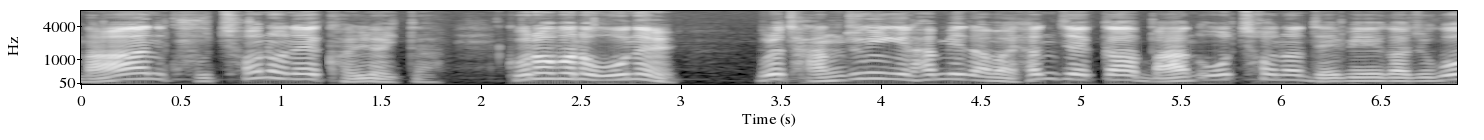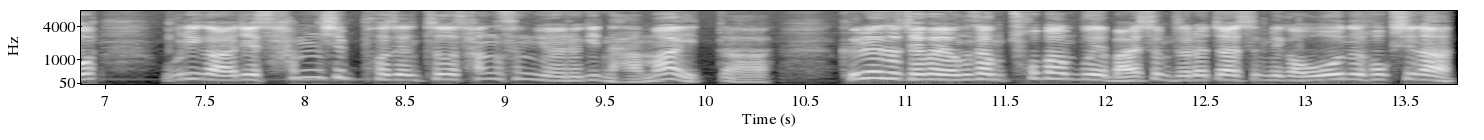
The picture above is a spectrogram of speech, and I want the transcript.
19,000원에 걸려 있다. 그러면 오늘 물론 장중이긴 합니다만 현재가 15,000원 대비해 가지고 우리가 아직 30% 상승 여력이 남아 있다. 그래서 제가 영상 초반부에 말씀드렸지 않습니까? 오늘 혹시나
